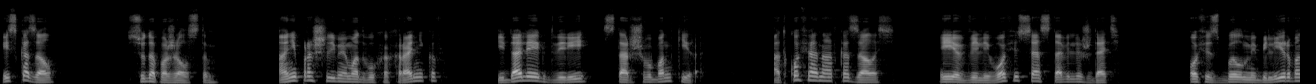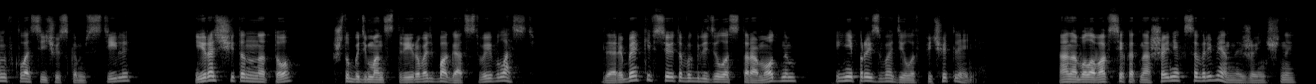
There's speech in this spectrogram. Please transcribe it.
и сказал «Сюда, пожалуйста». Они прошли мимо двух охранников и далее к двери старшего банкира. От кофе она отказалась. Ее ввели в офис и оставили ждать. Офис был мебелирован в классическом стиле и рассчитан на то, чтобы демонстрировать богатство и власть. Для Ребекки все это выглядело старомодным, и не производила впечатления. Она была во всех отношениях современной женщиной.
